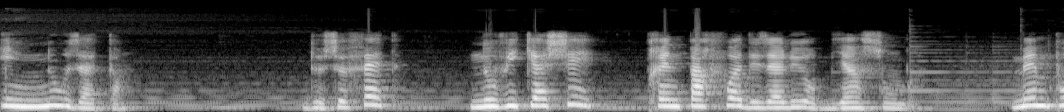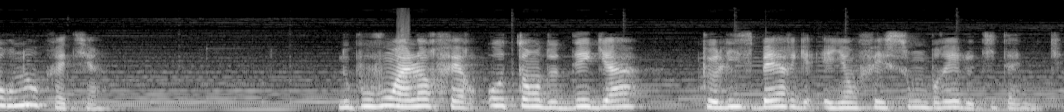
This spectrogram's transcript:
Il nous attend. De ce fait, nos vies cachées prennent parfois des allures bien sombres, même pour nous chrétiens. Nous pouvons alors faire autant de dégâts que l'iceberg ayant fait sombrer le Titanic.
